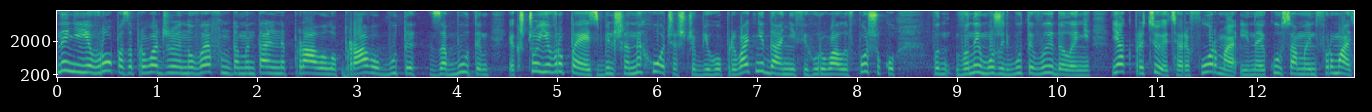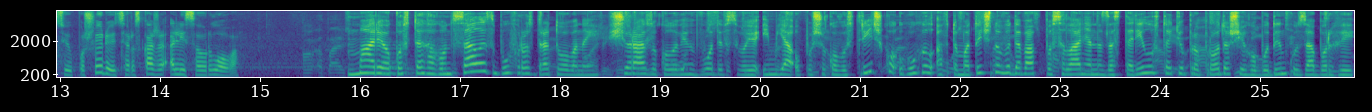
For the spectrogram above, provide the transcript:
Нині Європа запроваджує нове фундаментальне правило право бути забутим. Якщо європеєць більше не хоче, щоб його приватні дані фігурували в пошуку, вон- вони можуть бути видалені. Як працює ця реформа і на яку саме інформацію поширюється, розкаже Аліса Орлова. Маріо Костега Гонсалес був роздратований. Щоразу, коли він вводив своє ім'я у пошукову стрічку, Google автоматично видавав посилання на застарілу статтю про продаж його будинку за борги.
